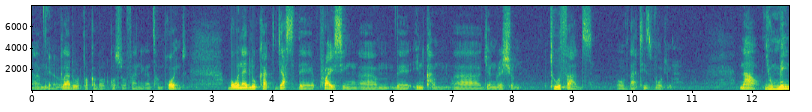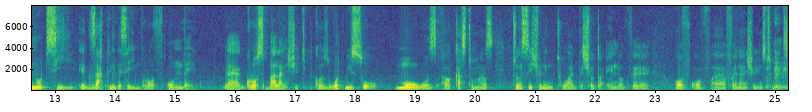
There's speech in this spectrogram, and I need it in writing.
I'm Yeah. glad we'll talk about cost of funding at some point. But when I look at just the pricing, um, the income uh, generation, two thirds of that is volume. Now, you may not see exactly the same growth on the uh, gross balance sheet because what we saw more was our customers transitioning toward the shorter end of the of, of uh, financial instruments,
